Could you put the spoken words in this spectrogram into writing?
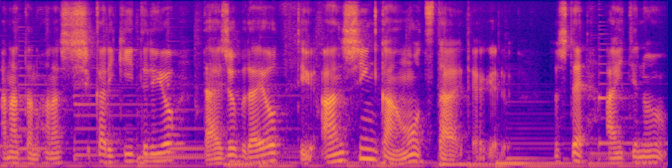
あなたの話しっかり聞いてるよ。大丈夫だよっていう安心感を伝えてあげる。そして相手の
